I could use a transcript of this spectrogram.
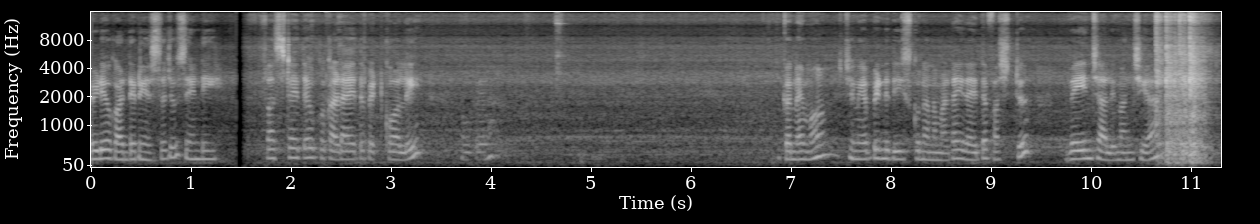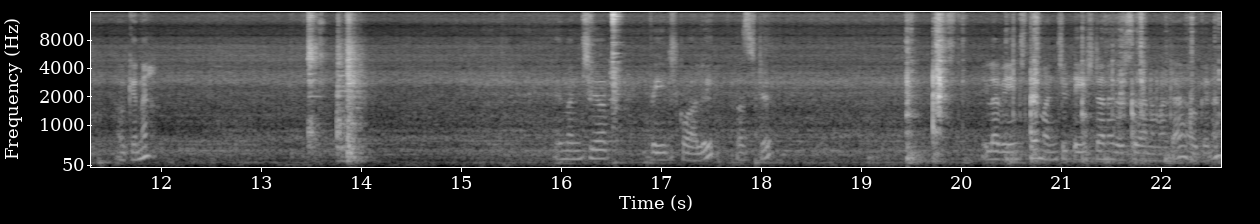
వీడియో కంటిన్యూ చేస్తే. చూసేయండి. ఫస్ట్ అయితే ఒక కడాయి అయితే పెట్టుకోవాలి. ఓకేనా? ఇక్కడనేమో శనగపిండి తీసుకున్నాను అనమాట ఇదైతే ఫస్ట్ వేయించాలి మంచిగా. ఓకేనా? ఇది మంచిగా వేయించుకోవాలి ఫస్ట్. ఇలా వేయించితే మంచి టేస్ట్ అనేది వస్తుంది అనమాట ఓకేనా?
